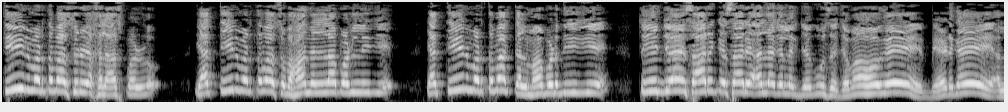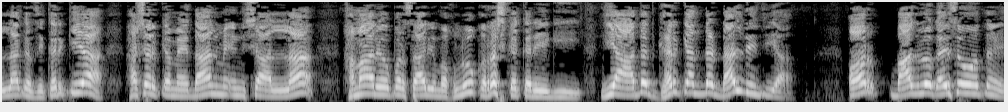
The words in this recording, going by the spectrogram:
تین مرتبہ سر اخلاص پڑھ لو، یا تین مرتبہ سبحان اللہ پڑھ لیجیے، یا تین مرتبہ کلمہ پڑھ دیجیے۔ تو یہ جو ہے سارے کے سارے الگ الگ جگہوں سے جمع ہو گئے، بیٹھ گئے، اللہ کا ذکر کیا۔ حشر کے میدان میں انشاءاللہ اللہ ہمارے اوپر ساری مخلوق رشک کرے گی۔ یہ عادت گھر کے اندر ڈال دیجیے آپ۔ اور بعض لوگ ایسے ہوتے ہیں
